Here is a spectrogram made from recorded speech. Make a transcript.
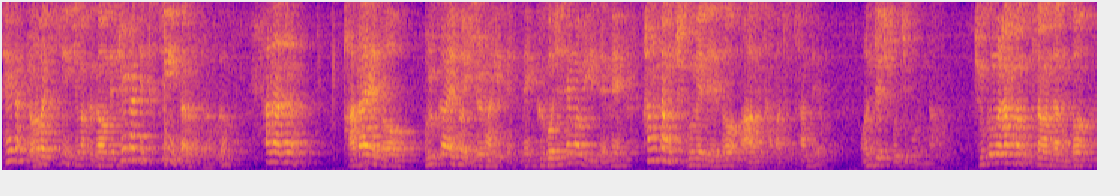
세 가, 여러 가지 특징이 있지만 그 가운데 세 가지 특징이 있다고 그러더라고요. 하나는 바다에서 물가에서 일을 하기 때문에 그것이 생업이기 때문에 항상 죽음에 대해서 마음을 담아두고 산대요. 언제 죽을지 모른다. 죽음을 항상 묵상한다는 건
